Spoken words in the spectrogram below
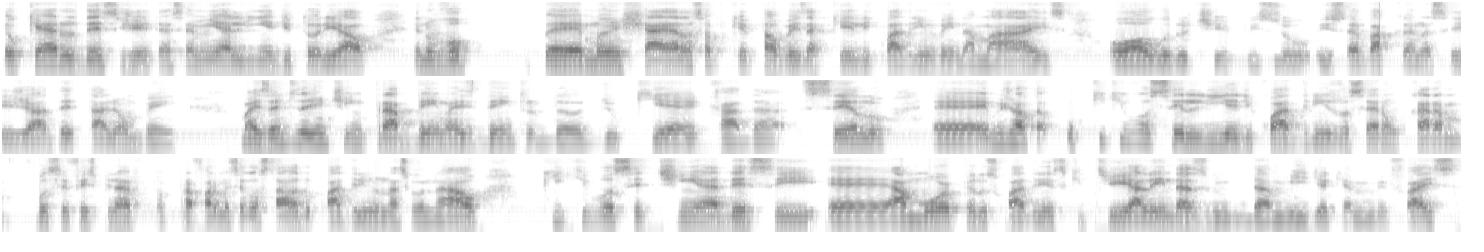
Eu quero desse jeito, essa é a minha linha editorial. Eu não vou é, manchar ela só porque talvez aquele quadrinho venda mais ou algo do tipo. Isso, isso é bacana, vocês já detalham bem. Mas antes da gente entrar bem mais dentro do, do que é cada selo, é, MJ, o que, que você lia de quadrinhos? Você era um cara, você fez pinar para fora, mas você gostava do quadrinho nacional? que, que você tinha desse é, amor pelos quadrinhos que te, além das, da mídia que a me faz,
